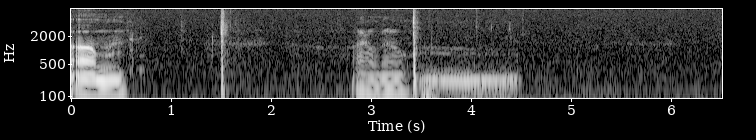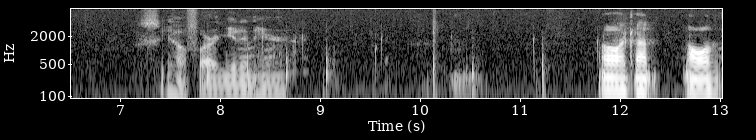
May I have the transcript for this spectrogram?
Um, I don't know. See how far I can get in here. Oh, I got all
